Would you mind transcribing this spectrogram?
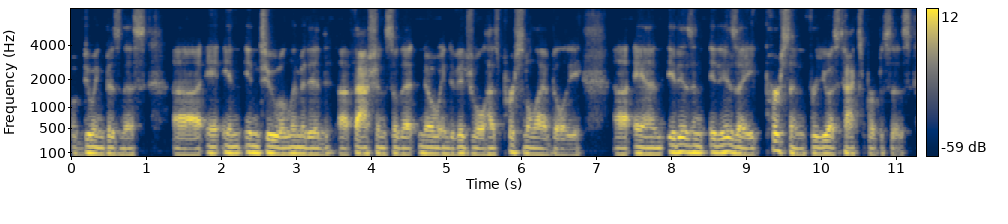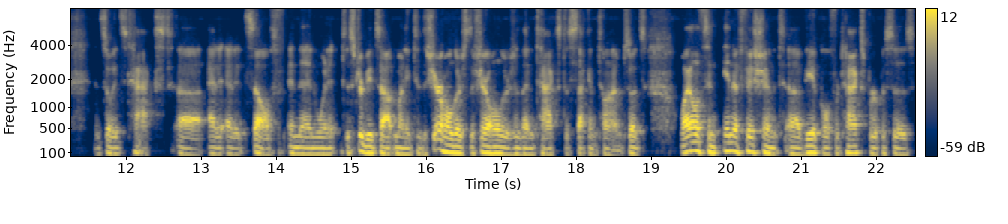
of doing business uh, in, into a limited uh, fashion so that no individual has personal liability. Uh, and it is, an, it is a person for US tax purposes. And so it's taxed uh, at, at itself. And then when it distributes out money to the shareholders, the shareholders are then taxed a second time. So it's, while it's an inefficient uh, vehicle for tax purposes,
